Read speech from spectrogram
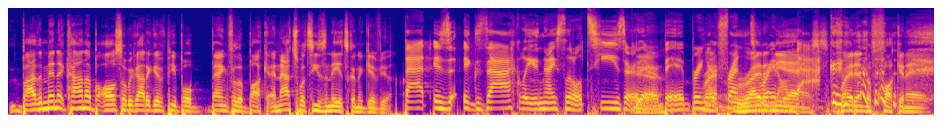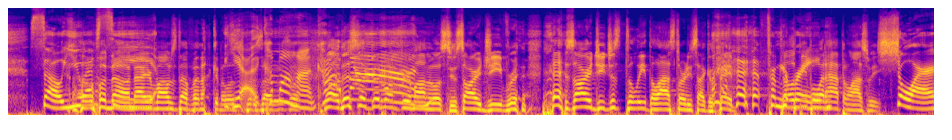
by the minute kind of, but also we got to give people bang for the buck, and that's what season 8's going to give you. That is exactly a nice little teaser there, babe. Bring our friends right, in the on ass. back. right in the fucking ass. So UFC. Oh no! Now your mom's definitely not gonna listen. Yeah, to this come episode. on, no, come this is a good one for your mom to listen to. Sorry, G. Sorry, G. Just delete the last thirty seconds, babe. From your Tell the people brain. what happened last week. Sure.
